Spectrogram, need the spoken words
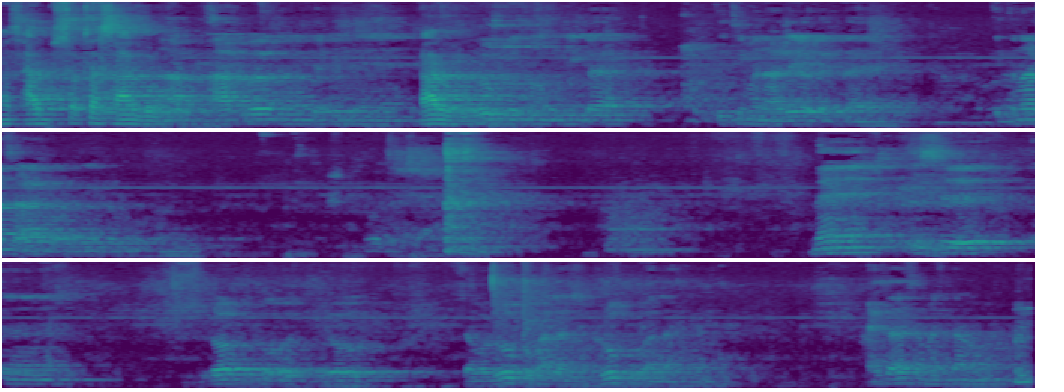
हाँ सार सबसे सार बोलो। आप सार बोलो। तिथि मना रहे हो लगता है इतना सारा मैं इस अ, श्लोक को जो स्वरूप वाला रूप वाला है ऐसा समझता हूँ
